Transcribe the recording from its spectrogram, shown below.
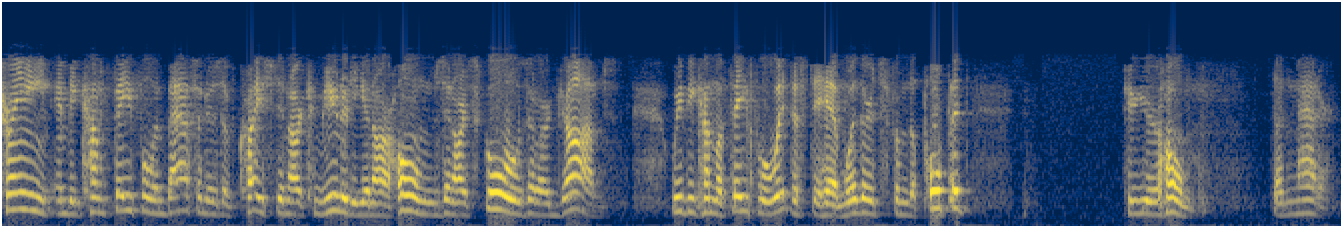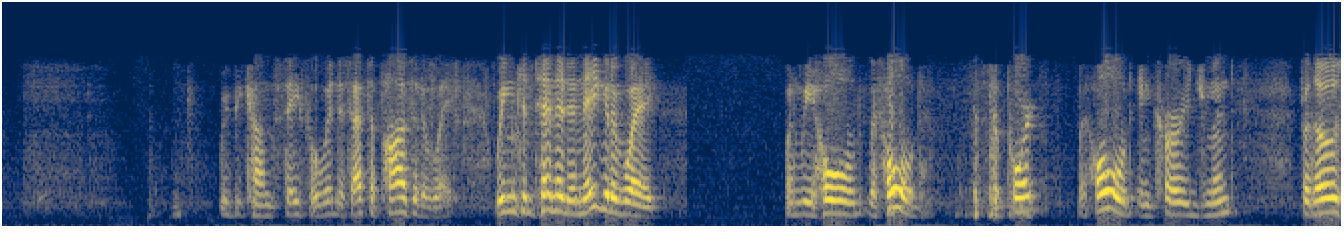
train and become faithful ambassadors of Christ in our community, in our homes, in our schools, at our jobs. We become a faithful witness to Him, whether it's from the pulpit to your home. Doesn't matter. We become faithful witness. That's a positive way. We can contend in a negative way when we hold withhold support, withhold encouragement for those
